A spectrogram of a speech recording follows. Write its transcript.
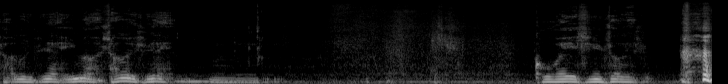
寒いですね。今は寒いですね。凍え死にそうです。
